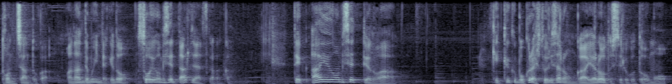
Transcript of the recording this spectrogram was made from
とんちゃんとか、まあ、何でもいいんだけどそういうお店ってあるじゃないですかなんか。でああいうお店っていうのは結局僕ら一人サロンがやろうとしてることをも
